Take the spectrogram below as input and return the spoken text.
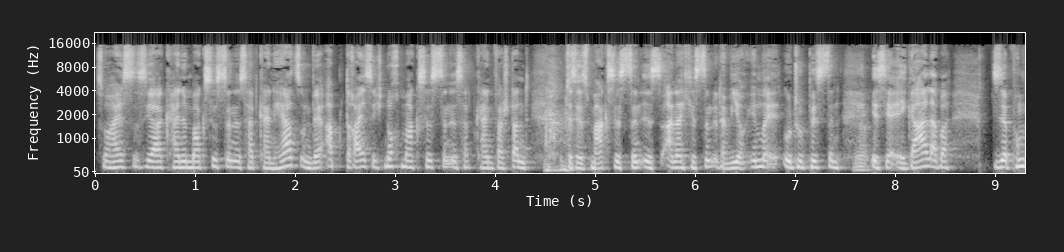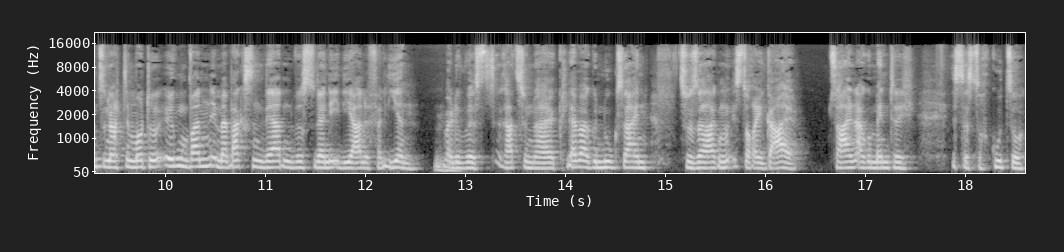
so heißt es ja, keine Marxistin ist, hat kein Herz und wer ab 30 noch Marxistin ist, hat keinen Verstand. Ob das jetzt Marxistin ist, Anarchistin oder wie auch immer, Utopistin, ja. ist ja egal. Aber dieser Punkt so nach dem Motto, irgendwann im Erwachsenwerden wirst du deine Ideale verlieren, mhm. weil du wirst rational clever genug sein, zu sagen, ist doch egal. Zahlenargumente, ist das doch gut so.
